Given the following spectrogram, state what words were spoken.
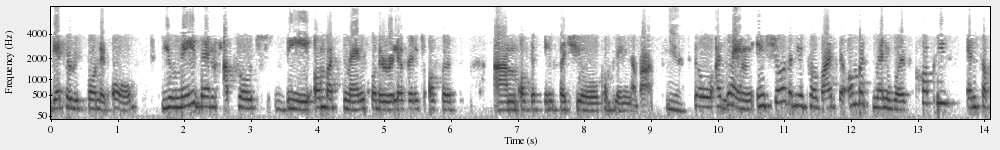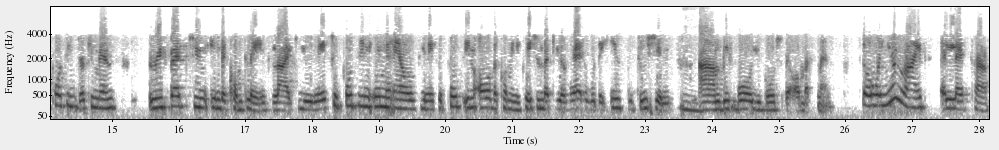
get a response at all, you may then approach the ombudsman for the relevant office um, of the things that you're complaining about. Yeah. So again, ensure that you provide the ombudsman with copies and supporting documents referred to in the complaint. Like you need to put in emails, you need to put in all the communication that you have had with the institution um, before you go to the ombudsman. So when you write a letter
